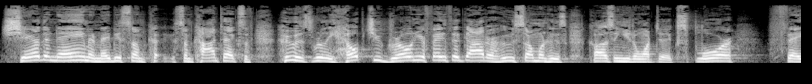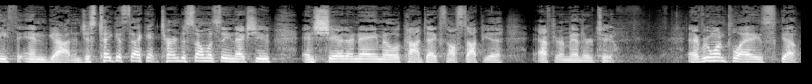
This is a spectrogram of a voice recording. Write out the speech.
share the name and maybe some, some context of who has really helped you grow in your faith in God or who's someone who's causing you to want to explore faith in God. And just take a second, turn to someone sitting next to you and share their name and a little context and I'll stop you after a minute or two. Everyone plays. Go.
